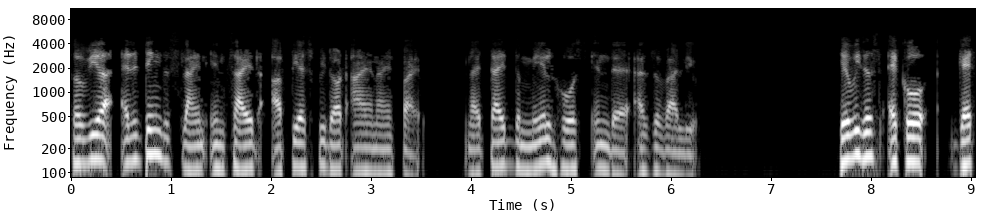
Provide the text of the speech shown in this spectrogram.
So we are editing this line inside our php.ini file and I type the mail host in there as a value. Here we just echo get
